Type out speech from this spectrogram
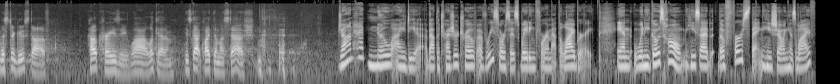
Mr. Gustav. How crazy. Wow, look at him. He's got quite the mustache. John had no idea about the treasure trove of resources waiting for him at the library. And when he goes home, he said the first thing he's showing his wife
